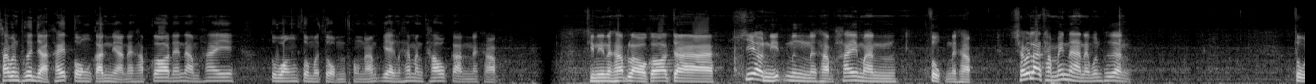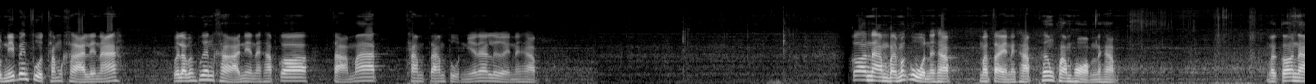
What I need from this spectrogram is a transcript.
ถ้าเพื่อนๆอยากให้ตรงกันเนี่ยนะครับ ก็แนะนำให้ตวงส่วนผสมของน้ำแกงให้มันเท่ากันนะครับ ทีนี้นะครับเราก็จะเคี่ยวนิดนึงนะครับ ให้มันสุกนะครับ ใช้เวลาทำไม่นานนะเพื่อนๆสูตรนี้เป็นสูตรทำขายเลยนะ เวลาเพื่อนๆขายเนี่ยนะครับ ก็สามารถทำตามสูตรนี้ได้เลยนะครับ ก็นำใบมะกรูดนะครับ มาใส่นะครับ เพิ่มความหอมนะครับ แล้วก็น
